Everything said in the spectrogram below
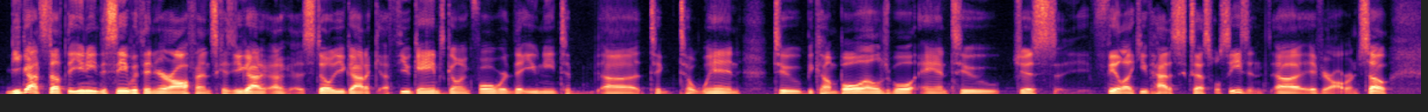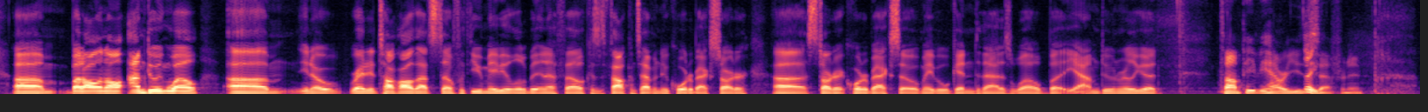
you got stuff that you need to see within your offense because you got uh, still you got a, a, few games going forward that you need to uh, to to win to become bowl eligible and to just feel like you've had a successful season uh, if you're Auburn. So, um, but all in all, I'm doing well. Um, you know, ready to talk all that stuff with you. Maybe a little bit NFL because the Falcons have a new quarterback starter, uh, starter at quarterback. So maybe we'll get into that as well. But yeah, I'm doing really good. Tom Peavy, how are you this Hey. afternoon?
